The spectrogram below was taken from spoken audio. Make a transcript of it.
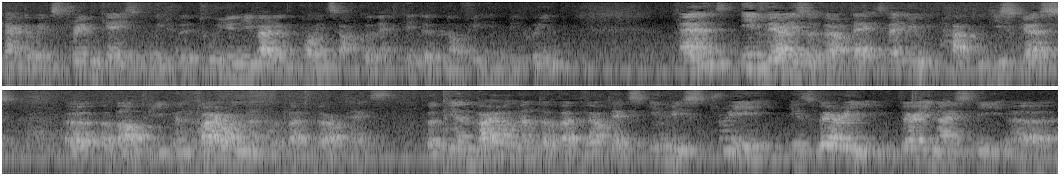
kind of extreme case in which the two univalent points are connected and nothing in between. And if there is a vertex, then you have to discuss uh, about the environment of that vertex. But the environment of that vertex in this tree is very, very nicely uh,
